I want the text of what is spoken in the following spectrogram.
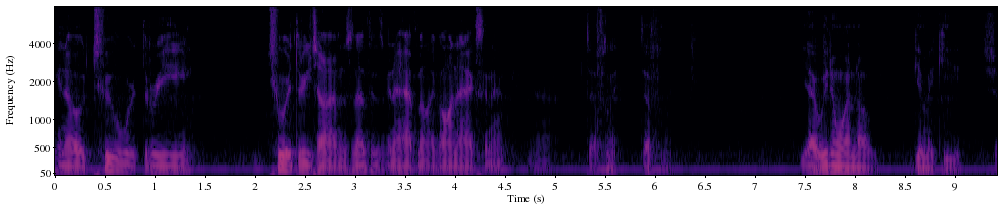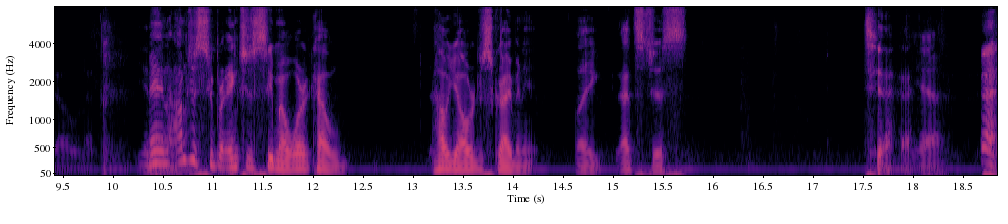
you know two or three two or three times nothing's gonna happen like on accident know? Definitely, definitely. Yeah, we don't want no gimmicky show. Nothing. you Man, know. I'm just super anxious to see my work. How how y'all were describing it. Like that's just yeah, yeah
